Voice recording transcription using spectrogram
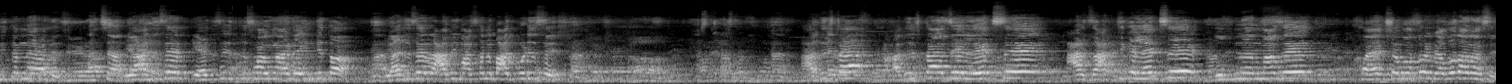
দিতেন না হাদিস। আচ্ছা। এই হাদিসের এই হাদিসের ইত্তেসাল না এটা ইঙ্গিত। এই হাদিসের রাবি মাঝখানে বাদ পড়েছে। হাদিসটা হাদিসটা যে লেখছে আর যার থেকে লেখছে দুজনের মাঝে কয়েকশো বছরের ব্যবধান আছে।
